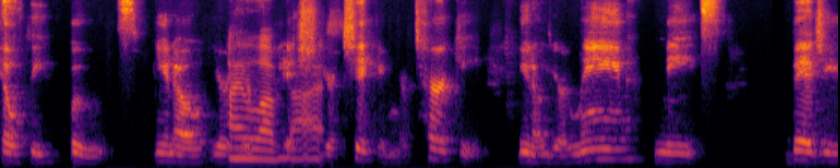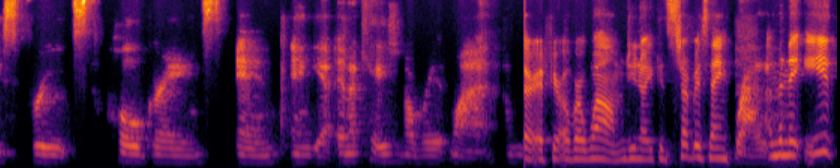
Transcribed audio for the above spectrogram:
healthy foods. You know, your, I your love fish, that. your chicken, your turkey, you know, your lean meats, veggies, fruits, whole grains, and and yeah, an occasional red wine. Um, or If you're overwhelmed, you know, you can start by saying, right. I'm going to eat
